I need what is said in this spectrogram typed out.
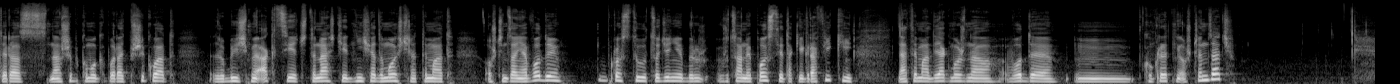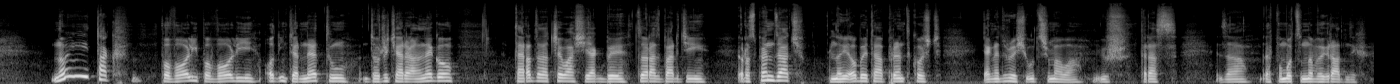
teraz na szybko mogę podać przykład. Zrobiliśmy akcję 14 dni świadomości na temat oszczędzania wody. Po prostu codziennie były wrzucane posty, takie grafiki na temat, jak można wodę mm, konkretnie oszczędzać. No i tak powoli, powoli od internetu do życia realnego ta rada zaczęła się jakby coraz bardziej rozpędzać. No i oby ta prędkość jak najdłużej się utrzymała. Już teraz za, za pomocą nowych radnych.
